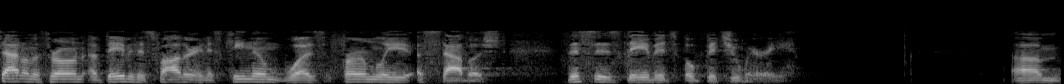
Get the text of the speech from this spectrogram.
sat on the throne of David his father, and his kingdom was firmly established. This is David's obituary. Um,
